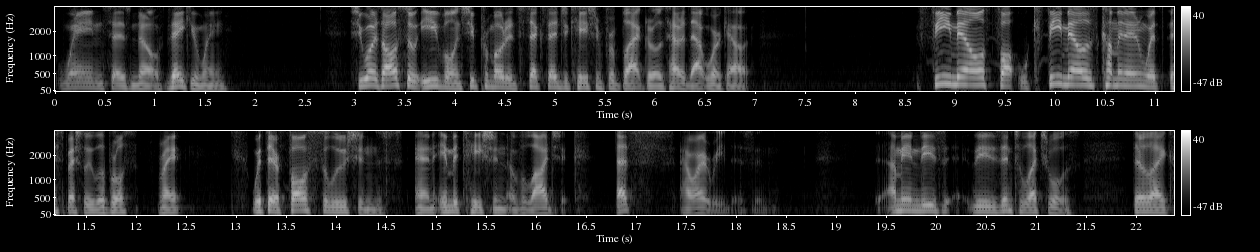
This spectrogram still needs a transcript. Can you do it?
Wayne says no. Thank you, Wayne. She was also evil and she promoted sex education for black girls. How did that work out? Female fa- females coming in with especially liberals, right? With their false solutions and imitation of logic. That's how I read this. And I mean these these intellectuals, they're like,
